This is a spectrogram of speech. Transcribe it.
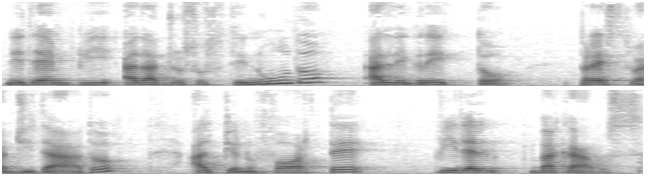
nei tempi adagio sostenuto, allegretto presto agitato, al pianoforte Wilhelm Backhaus.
